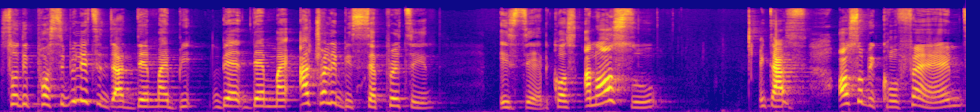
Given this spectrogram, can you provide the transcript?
So the possibility that they might be they, they might actually be separating is there because and also it has also been confirmed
